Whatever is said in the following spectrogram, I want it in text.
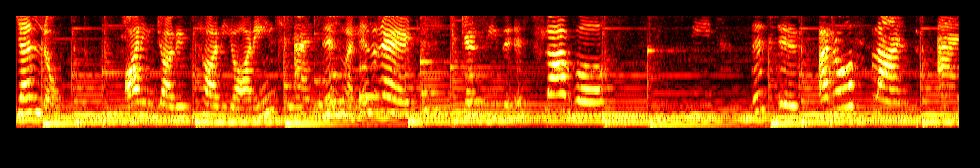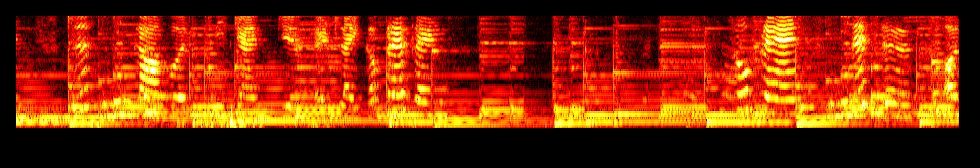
yellow orange orange sorry orange. And this one is red. You can see the, its flower. We- this is a rose plant. And this flower we can give it like a present. So friends this is a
